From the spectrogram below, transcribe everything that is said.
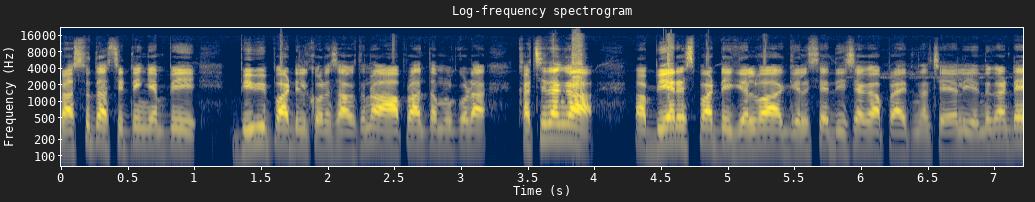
ప్రస్తుత సిట్టింగ్ ఎంపీ బీబీ పాటిల్ కొనసాగుతున్నారు. ఆ ప్రాంతంలో కూడా ఖచ్చితంగా బీఆర్ఎస్ పార్టీ గెలవ గెలిచే దిశగా ప్రయత్నాలు చేయాలి. ఎందుకంటే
